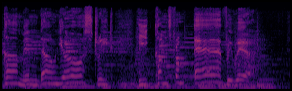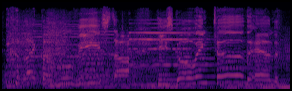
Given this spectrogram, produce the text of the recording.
Coming down your street, he comes from everywhere. Like a movie star, he's going to the end.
